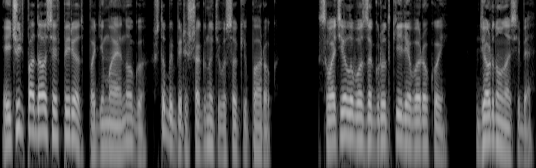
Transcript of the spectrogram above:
И чуть подался вперед, поднимая ногу, чтобы перешагнуть высокий порог. Схватил его за грудки левой рукой, дернул на себя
